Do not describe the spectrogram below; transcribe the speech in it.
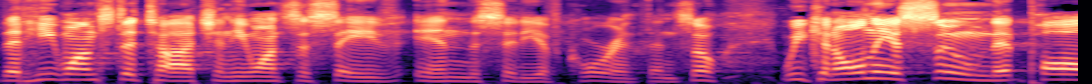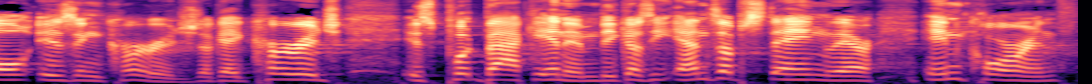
that he wants to touch and he wants to save in the city of Corinth. And so we can only assume that Paul is encouraged. Okay, courage is put back in him because he ends up staying there in Corinth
